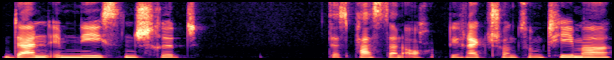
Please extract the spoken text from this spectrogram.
dann im nächsten Schritt das passt dann auch direkt schon zum Thema,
